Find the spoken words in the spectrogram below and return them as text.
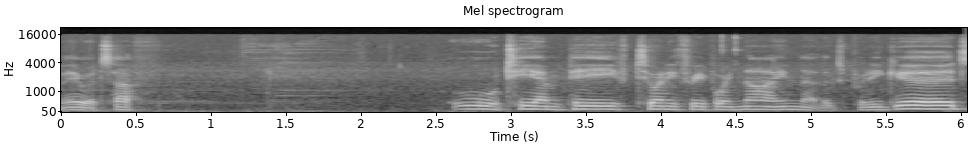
They were tough. Ooh, TMP 23.9. That looks pretty good.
